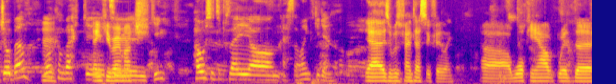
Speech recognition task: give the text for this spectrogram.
Joe Bell, welcome back uh, Thank you very much. Viking. How was it to play on SR Bank again? Yeah, it was a fantastic feeling. Uh, walking out with the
